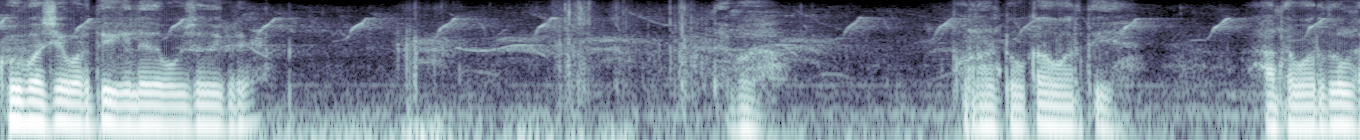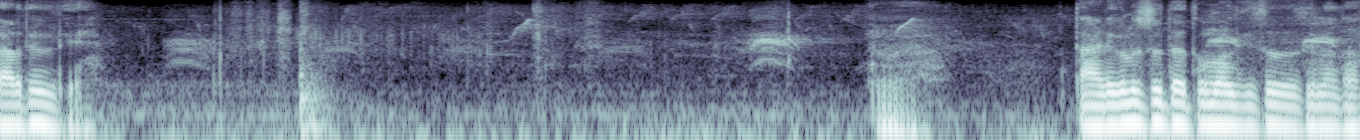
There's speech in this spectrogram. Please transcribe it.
खूप असे वरती गेले बघू शकता इकडे. ते बघा. पूर्ण टोकावरती आता वरतून काढतील ते. ताडगलू सुद्धा तुम्हाला दिसत असेल आता.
